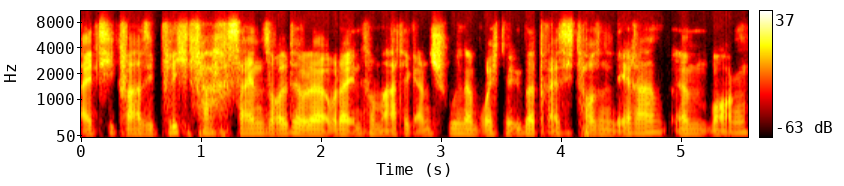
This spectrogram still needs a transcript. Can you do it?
IT quasi Pflichtfach sein sollte oder, oder Informatik an Schulen, dann bräuchten wir über 30.000 Lehrer ähm, morgen.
